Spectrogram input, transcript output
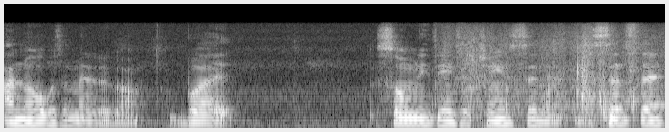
I know it was a minute ago but so many things have changed since, since then.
